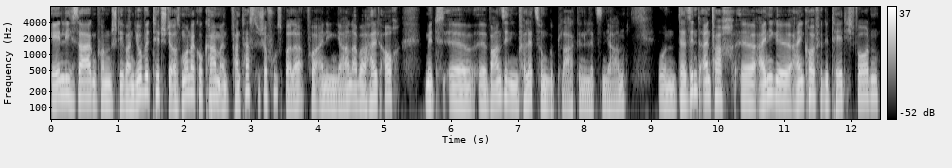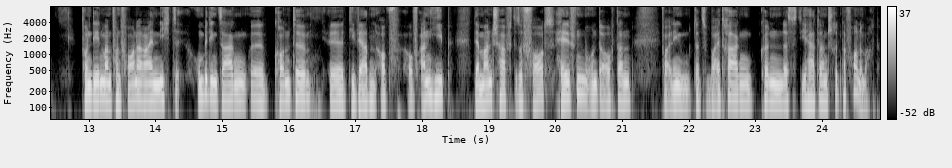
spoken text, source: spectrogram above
ähnlich sagen von Stevan Jovetic, der aus Monaco kam, ein fantastischer Fußballer vor einigen Jahren, aber halt auch mit äh, äh, wahnsinnigen Verletzungen geplagt in den letzten Jahren. Und da sind einfach äh, einige Einkäufe getätigt worden, von denen man von vornherein nicht unbedingt sagen äh, konnte, äh, die werden auf, auf Anhieb der Mannschaft sofort helfen und auch dann vor allen Dingen dazu beitragen können, dass die Hertha einen Schritt nach vorne macht.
